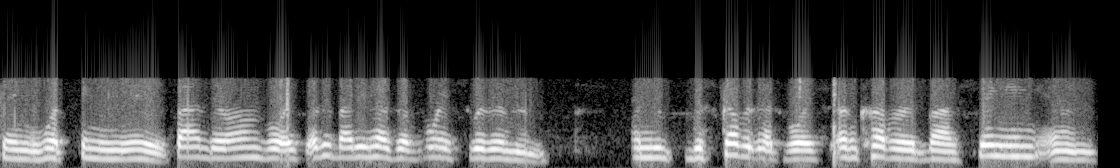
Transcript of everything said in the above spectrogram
sing and what singing is. Find their own voice. Everybody has a voice within them. And you discover that voice, uncover it by singing and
